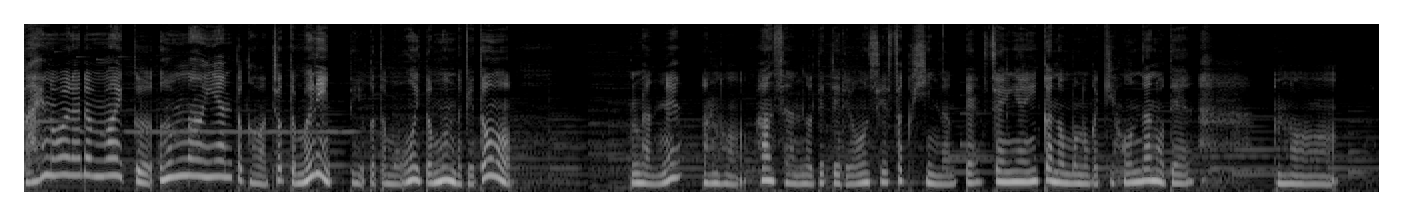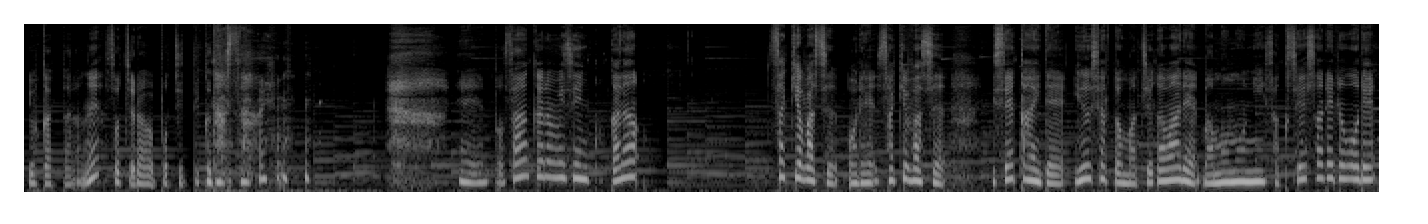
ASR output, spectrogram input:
バイノーラルマイクうん万円とかはちょっと無理っていう方も多いと思うんだけどまあねあのハンさんの出てる音声作品なんて1000円以下のものが基本なのであのよかったらねそちらをポチってください。えっとサークルミジンコからサキュバス俺サキュバス異世界で勇者と間違われ魔物に作成される俺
